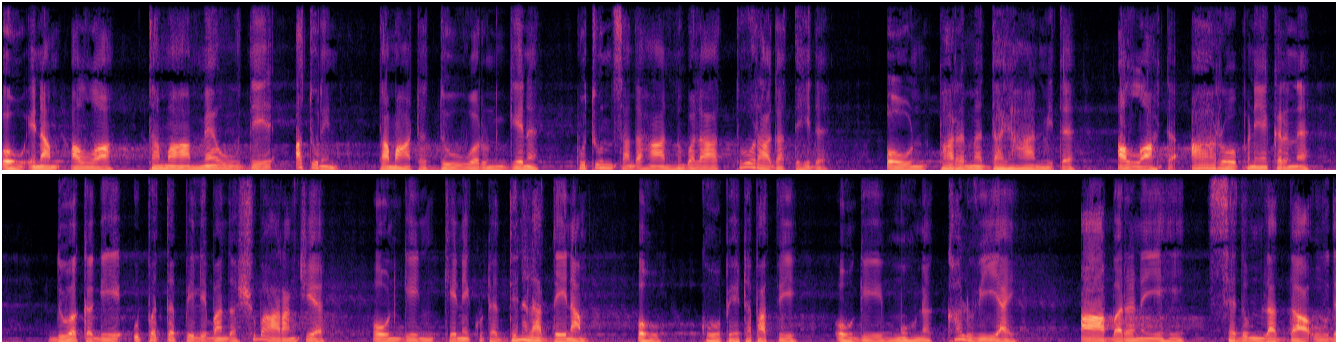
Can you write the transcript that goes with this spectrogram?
أَوْ එනම් الله تمام مَوْدِ දේ තමාට දූවරුන් ගෙන පුතුන් සඳහා නුබලා තෝරාගත්තෙහිද? ඔවුන් පරම දයාන්විත අල්لهට ආරෝපණය කරන දුවකගේ උපත පිළිබඳ ශුභාරංචිය ඔවුන්ගෙන් කෙනෙකුට දෙනලද්දේ නම් ඔහු කෝපයට පත්වී ඔහුගේ මුහුණ කළුවී යයි. ආභරණයෙහි සැදුම් ලද්දා වූද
